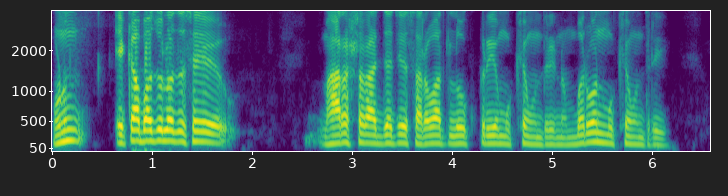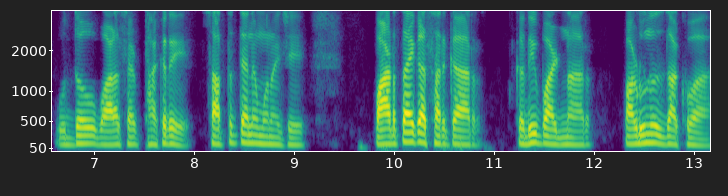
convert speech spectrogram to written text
म्हणून एका बाजूला जसे महाराष्ट्र राज्याचे सर्वात लोकप्रिय मुख्यमंत्री नंबर वन मुख्यमंत्री उद्धव बाळासाहेब ठाकरे सातत्याने म्हणायचे पाडताय का सरकार? कधी पाडणार? पाडूनच दाखवा.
